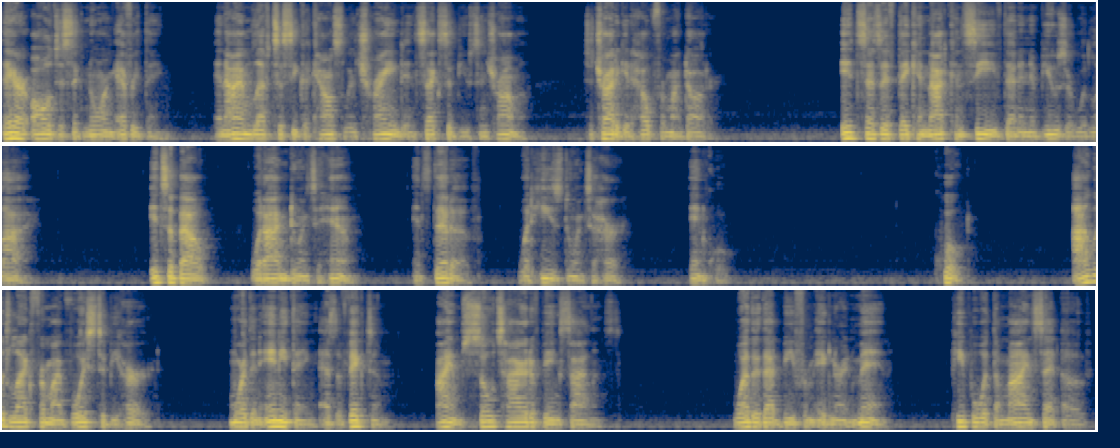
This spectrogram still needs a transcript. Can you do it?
They are all just ignoring everything, and I am left to seek a counselor trained in sex abuse and trauma to try to get help for my daughter. It's as if they cannot conceive that an abuser would lie. It's about what I'm doing to him instead of what he's doing to her. End quote. Quote, I would like for my voice to be heard. More than anything, as a victim, I am so tired of being silenced. Whether that be from ignorant men, people with the mindset of,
